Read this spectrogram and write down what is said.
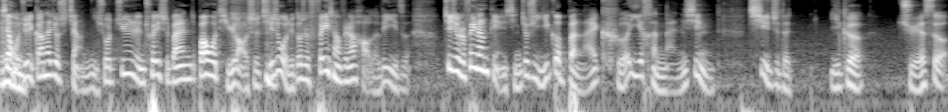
像我觉得你刚才就是讲，你说军人、炊事班，包括体育老师，其实我觉得都是非常非常好的例子。这就是非常典型，就是一个本来可以很男性气质的一个角色，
